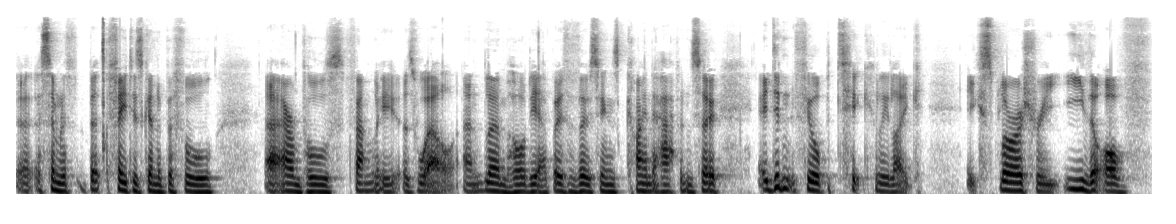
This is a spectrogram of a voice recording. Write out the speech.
a, a similar fate is going to befall uh, Aaron Paul's family as well. And lo and behold, yeah, both of those things kind of happened. So it didn't feel particularly like exploratory either of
